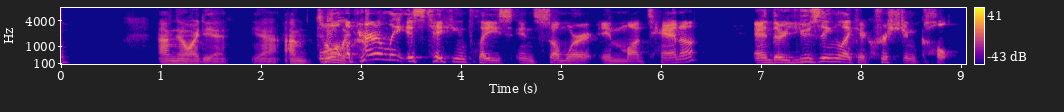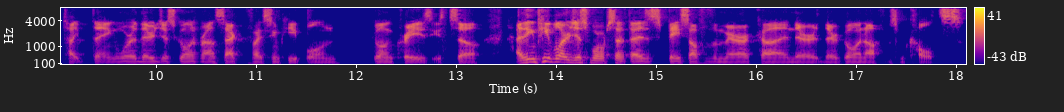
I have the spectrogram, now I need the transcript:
I have no idea. Yeah, I'm totally. Well, apparently, it's taking place in somewhere in Montana, and they're using like a Christian cult type thing where they're just going around sacrificing people and going crazy. So I think people are just more upset that it's based off of America and they're they're going off of some cults.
